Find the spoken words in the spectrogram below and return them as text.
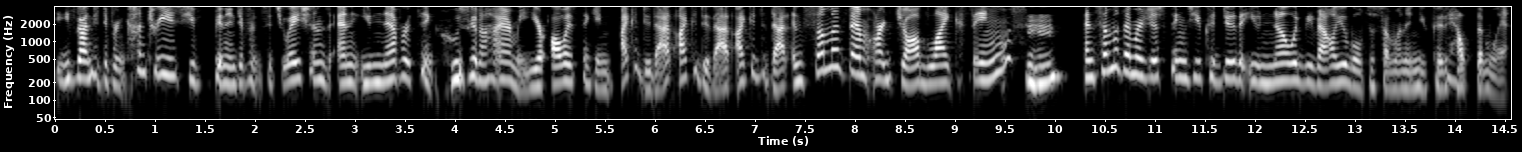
you've gone to different countries you've been in different situations and you never think who's going to hire me you're always thinking i could do that i could do that i could do that and some of them are job like things hmm and some of them are just things you could do that you know would be valuable to someone and you could help them with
